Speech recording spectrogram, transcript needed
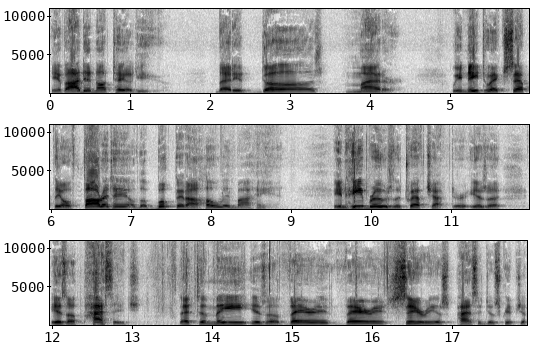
if I did not tell you that it does matter. We need to accept the authority of the book that I hold in my hand. In Hebrews, the 12th chapter, is a, is a passage that to me is a very, very serious passage of Scripture.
